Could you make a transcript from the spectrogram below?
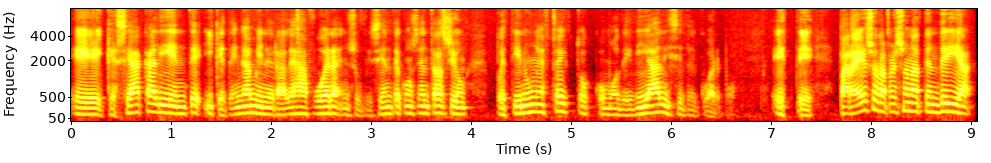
eh, que sea caliente y que tenga minerales afuera en suficiente concentración, pues tiene un efecto como de diálisis del cuerpo. Este, para eso la persona tendría,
